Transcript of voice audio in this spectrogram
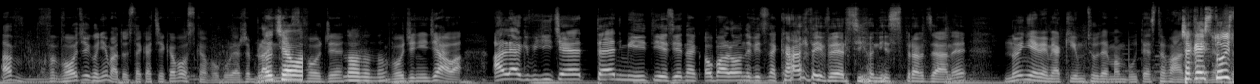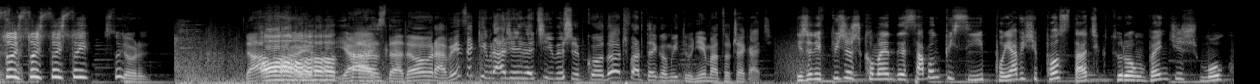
a w, w wodzie go nie ma, to jest taka ciekawostka w ogóle, że blindness działa- w wodzie, No, no, no. w wodzie nie działa. Ale jak widzicie, ten mit jest jednak obalony, więc na każdej wersji on jest sprawdzany. No i nie wiem jakim cudem on był testowany. Czekaj, stój, stój, 1.16. stój, stój, stój, stój. Dobra. Dawaj, O, tak. jazda, dobra, więc w takim razie lecimy szybko do czwartego mitu, nie ma co czekać. Jeżeli wpiszesz komendę Summon PC, pojawi się postać, którą będziesz mógł...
